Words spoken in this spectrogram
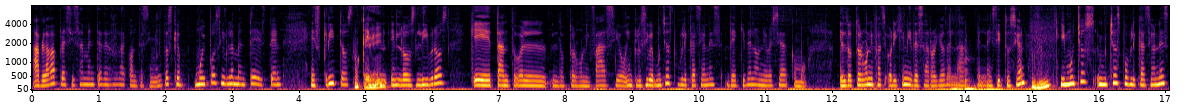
hablaba precisamente de esos acontecimientos que muy posiblemente estén escritos en, los libros que tanto el, doctor Bonifacio, inclusive muchas publicaciones de aquí de la universidad como el doctor Bonifacio, origen y desarrollo de la, de la institución, y muchos, muchas publicaciones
